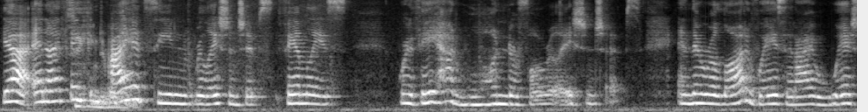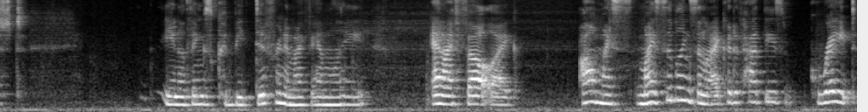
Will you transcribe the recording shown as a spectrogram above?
Yeah, and I think. I had seen relationships, families, where they had wonderful relationships, and there were a lot of ways that I wished, you know, things could be different in my family, and I felt like, oh my my siblings and I could have had these great,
